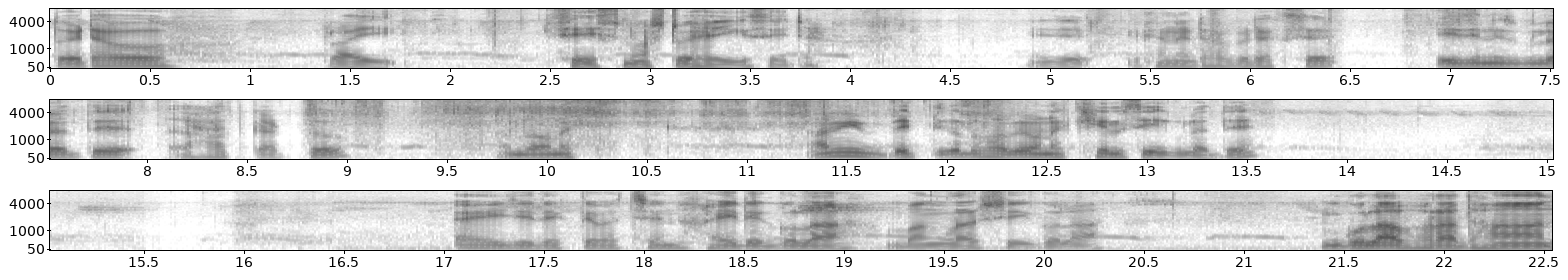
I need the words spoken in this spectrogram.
তো এটাও প্রায় শেষ, নষ্ট হয়ে গেছে এটা। এই যে এখানে ঢাপে রাখছে। এই জিনিসগুলোতে হাত কাটতো। আমরা অনেক, আমি ব্যক্তিগতভাবে অনেক খেলছি এগুলাতে। এই যে দেখতে পাচ্ছেন, হাইরে গোলা, বাংলার সেই গোলা। গোলা ভরা ধান।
